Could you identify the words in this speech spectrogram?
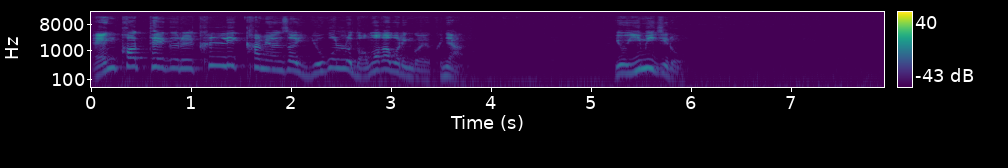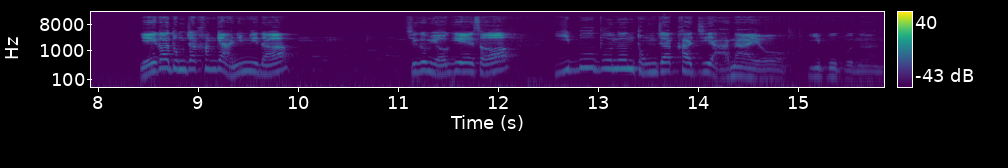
앵커 태그를 클릭하면서 이걸로 넘어가 버린 거예요. 그냥 요 이미지로 얘가 동작한 게 아닙니다. 지금 여기에서 이 부분은 동작하지 않아요. 이 부분은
